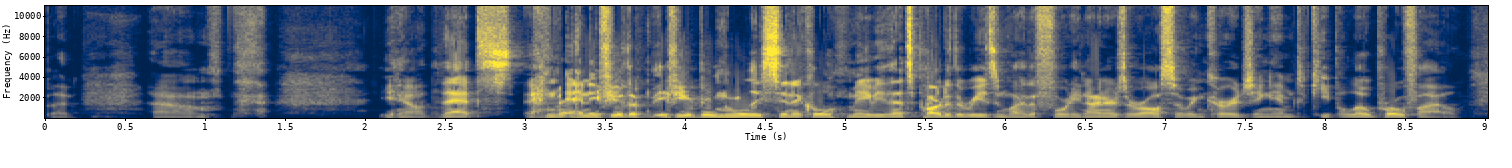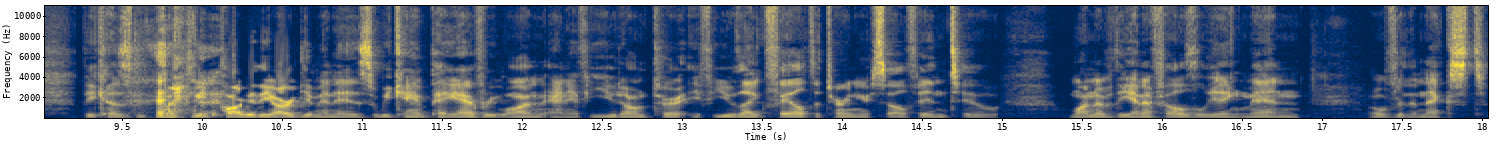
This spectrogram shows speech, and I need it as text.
but um, you know that's and, and if you're the if you're being really cynical, maybe that's part of the reason why the 49ers are also encouraging him to keep a low profile because maybe part of the argument is we can't pay everyone, and if you don't turn if you like fail to turn yourself into one of the NFL's leading men over the next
